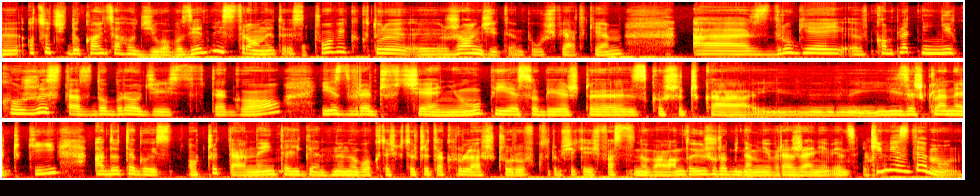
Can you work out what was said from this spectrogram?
y, o co ci do końca chodziło, bo z jednej strony to jest człowiek, który y, rządzi tym półświadkiem, a z drugiej y, kompletnie nie korzysta z dobrodziejstw tego, jest wręcz w cieniu, pije sobie jeszcze z koszyczka i, i ze szklaneczki, a do tego jest oczytany, inteligentny, no bo ktoś, kto czyta Króla Szczurów, którym się kiedyś fascynowałam, to już robi na mnie wrażenie, więc kim jest demon?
